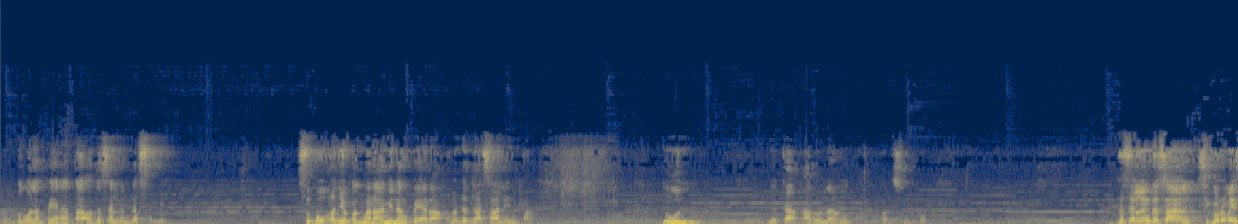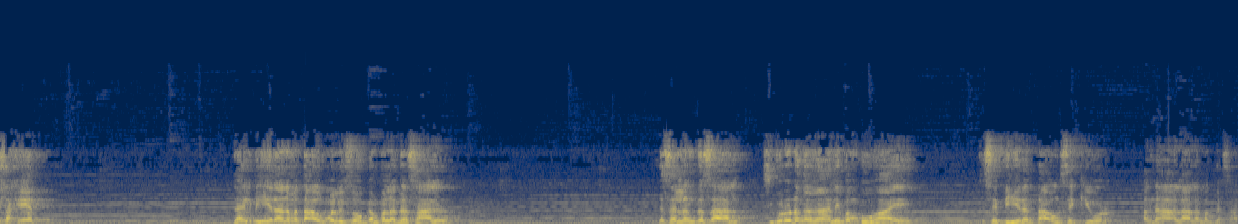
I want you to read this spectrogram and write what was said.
Pag walang pera tao, dasal ng dasal eh. Subukan nyo pag marami ng pera, kung madadasalin pa. Doon, nagkakaroon ng pagsubok. Dasal ng dasal, siguro may sakit. Dahil bihira naman taong malusog, ang paladasal. Dasal ng dasal, siguro nanganganib ang buhay. Kasi bihirang taong secure ang naaalala magdasal.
